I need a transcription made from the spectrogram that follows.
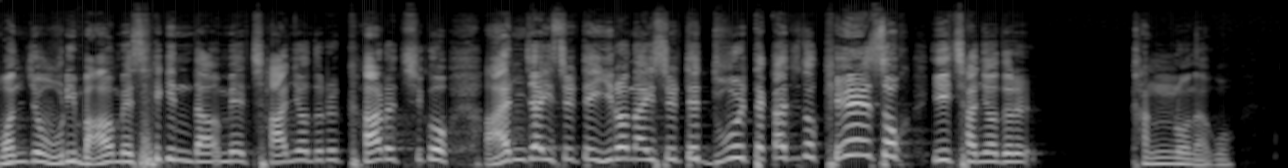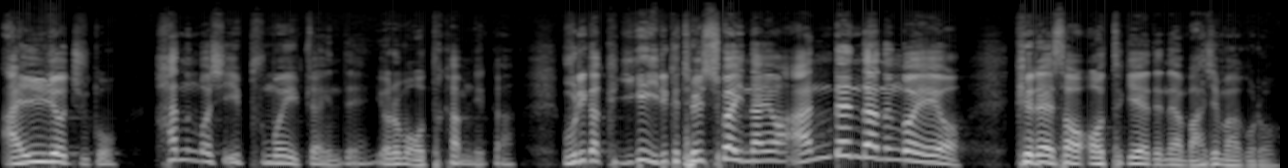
먼저 우리 마음에 새긴 다음에 자녀들을 가르치고 앉아 있을 때 일어나 있을 때 누울 때까지도 계속 이 자녀들을 강론하고 알려주고 하는 것이 이 부모의 입장인데 여러분 어떡합니까? 우리가 그- 이게 이렇게 될 수가 있나요? 안 된다는 거예요. 그래서 어떻게 해야 되나 마지막으로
